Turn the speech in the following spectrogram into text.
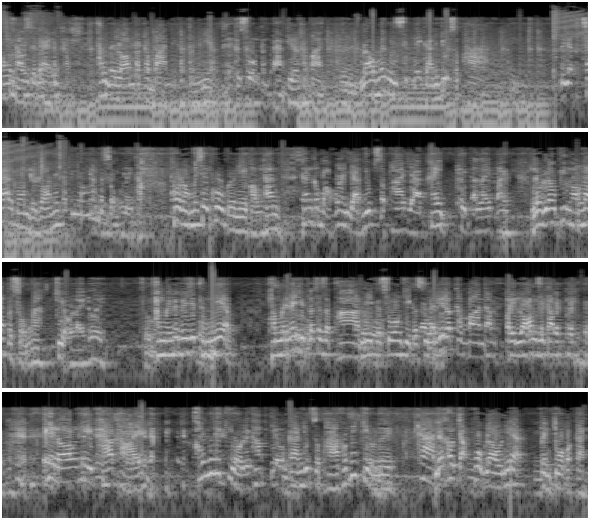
ของสาวแสอแดงนะครับ ท่านไปล้อมรัฐบาลนะครับทำเนียบในกระทรวงต่างๆที่รัฐบาล เราไม่มีสิทธิ์ในการยุบสภาอย่าสร้างความเดือดร้อนให้กับพี่น้องราษฎรประสงค์เลยครับ เพราะเราไม่ใช่คู่กรณีของท่าน ท่านก็บอกว่าอยากยุบสภาอยากให้ผลิตอะไรไป แล้วแล้วพี่น้องราษฎรประสงค์อะเกี่ยวอะไรด้วยทำไมไม่ไปยึดทำเนียบ ทำไมไม่ยึดรัฐสภา มีกระทรวงกี่กระทรวงที่รัฐบาลทำไปล้อมสิครับ พี่น้องที่ค้าขาย เขาไม่ได้เกี่ยวเลยครับ เกี่ยวกับการยุบสภาเขาไม่เกี่ยวเลยค่ะแล้วเขาจับพวกเราเนี่ยเป็นตัวประกัน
